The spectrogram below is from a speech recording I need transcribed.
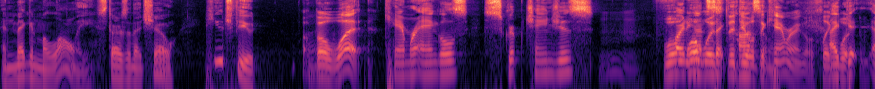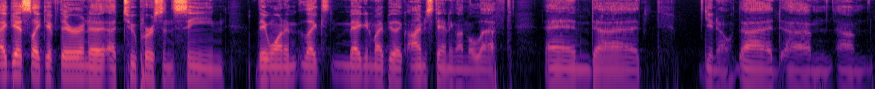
and Megan Mullally stars on that show. Huge feud. About what? Camera angles, script changes. What, fighting what on was set the deal with the constantly. camera angles? Like I, what? gue- I guess like if they're in a, a two person scene, they want to like Megan might be like I'm standing on the left, and uh, you know, uh, um, um,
